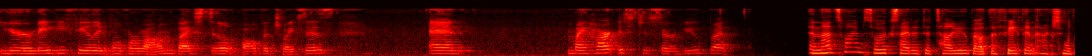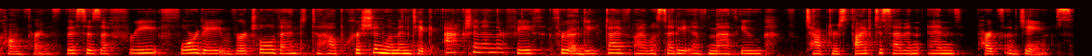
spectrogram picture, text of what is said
You're maybe feeling overwhelmed by still all the choices. And my heart is to serve you, but and that's why I'm so excited to tell you about the Faith in Action Conference. This is a free four day virtual event to help Christian women take action in their faith through a deep dive Bible study of Matthew chapters 5 to 7 and parts of James.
